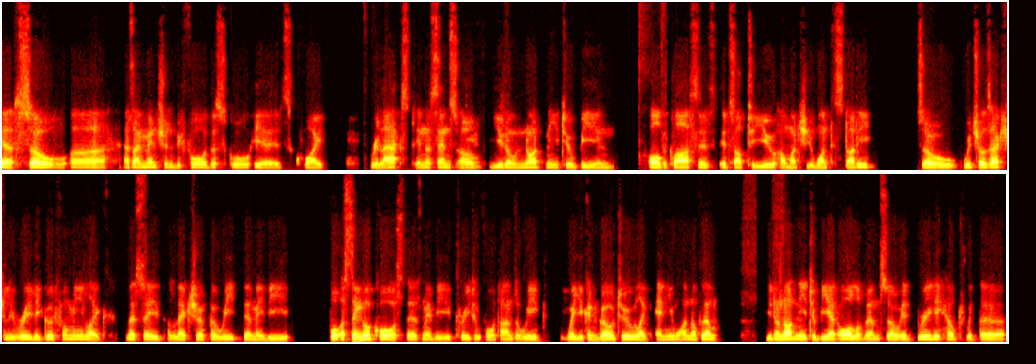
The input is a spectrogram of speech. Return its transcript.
yes so uh as I mentioned before the school here is quite relaxed in the sense of you do not need to be in all the classes it's up to you how much you want to study so, which was actually really good for me. Like, let's say a lecture per week, there may be for a single course, there's maybe three to four times a week where you can go to like any one of them. You do not need to be at all of them. So, it really helped with the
